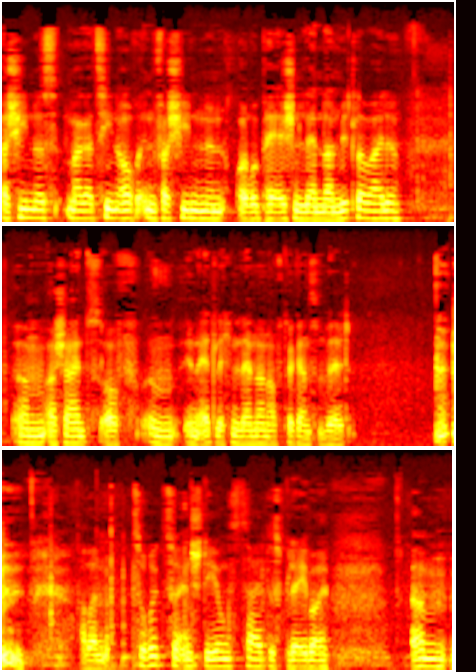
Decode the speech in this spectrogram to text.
erschien das Magazin auch in verschiedenen europäischen Ländern. Mittlerweile ähm, erscheint es auf, ähm, in etlichen Ländern auf der ganzen Welt. Aber zurück zur Entstehungszeit des Playboy. Ähm,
